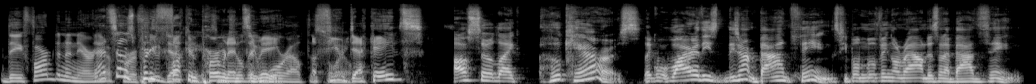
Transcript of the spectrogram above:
They farmed in an area That sounds for a pretty few fucking permanent until to they me. wore out the A few decades? Also, like, who cares? Like, why are these? These aren't bad things. People moving around isn't a bad thing.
